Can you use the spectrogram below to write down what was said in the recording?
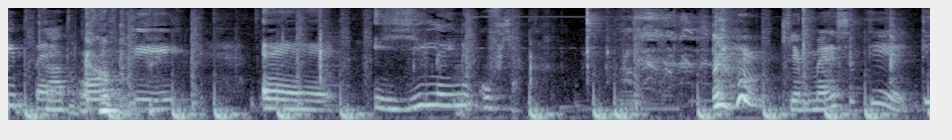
είπε Κάπου. ότι ε, η γη λέει είναι κούφια. Και μέσα τι, τι,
